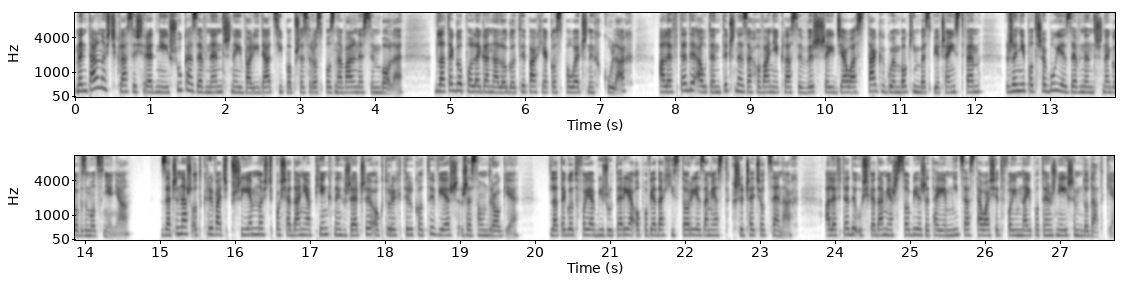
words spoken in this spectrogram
Mentalność klasy średniej szuka zewnętrznej walidacji poprzez rozpoznawalne symbole, dlatego polega na logotypach jako społecznych kulach, ale wtedy autentyczne zachowanie klasy wyższej działa z tak głębokim bezpieczeństwem, że nie potrzebuje zewnętrznego wzmocnienia. Zaczynasz odkrywać przyjemność posiadania pięknych rzeczy, o których tylko ty wiesz, że są drogie. Dlatego twoja biżuteria opowiada historię zamiast krzyczeć o cenach, ale wtedy uświadamiasz sobie, że tajemnica stała się twoim najpotężniejszym dodatkiem.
